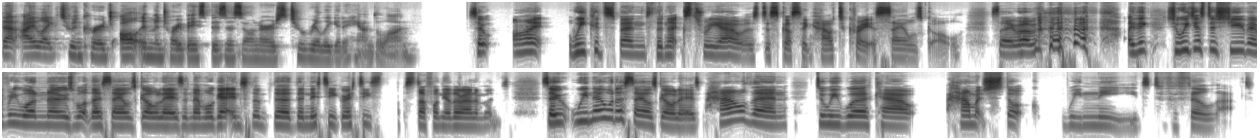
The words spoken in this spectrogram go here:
that I like to encourage all inventory based business owners to really get a handle on. So, I we could spend the next three hours discussing how to create a sales goal. So um, I think should we just assume everyone knows what their sales goal is, and then we'll get into the the, the nitty gritty stuff on the other elements. So we know what a sales goal is. How then do we work out how much stock we need to fulfill that?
